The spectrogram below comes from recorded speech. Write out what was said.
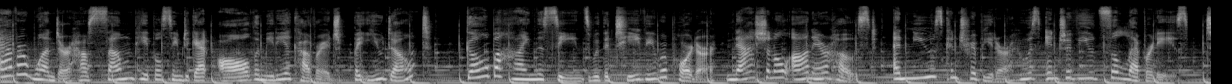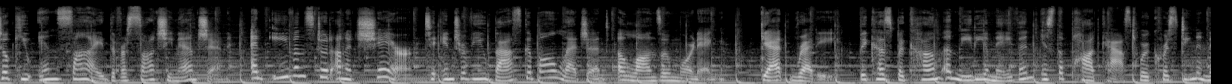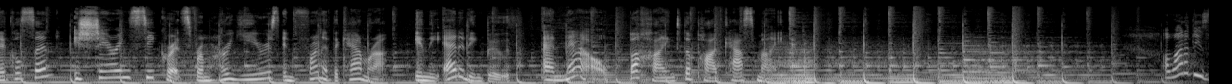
Ever wonder how some people seem to get all the media coverage, but you don't? Go behind the scenes with a TV reporter, national on air host, and news contributor who has interviewed celebrities, took you inside the Versace mansion, and even stood on a chair to interview basketball legend Alonzo Mourning. Get ready because Become a Media Maven is the podcast where Christina Nicholson is sharing secrets from her years in front of the camera, in the editing booth, and now behind the podcast mic.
